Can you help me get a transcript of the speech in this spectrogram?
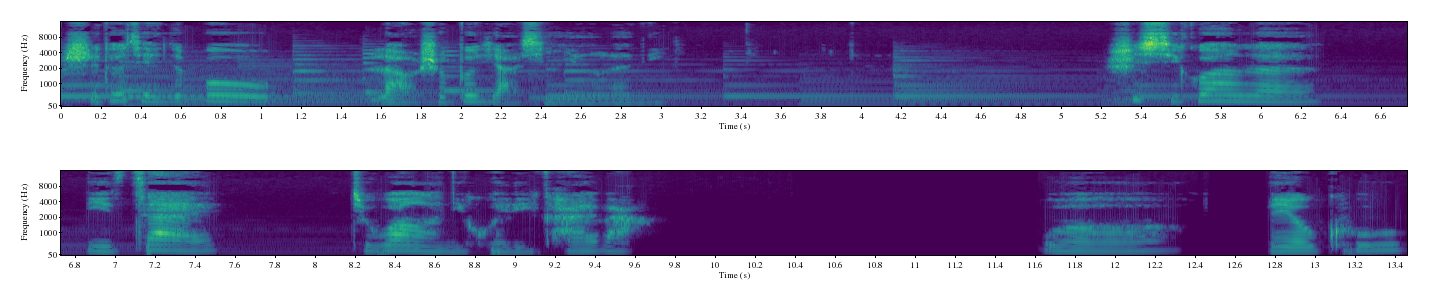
石头剪子布老是不小心赢了你。是习惯了你在，就忘了你会离开吧。我没有哭，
